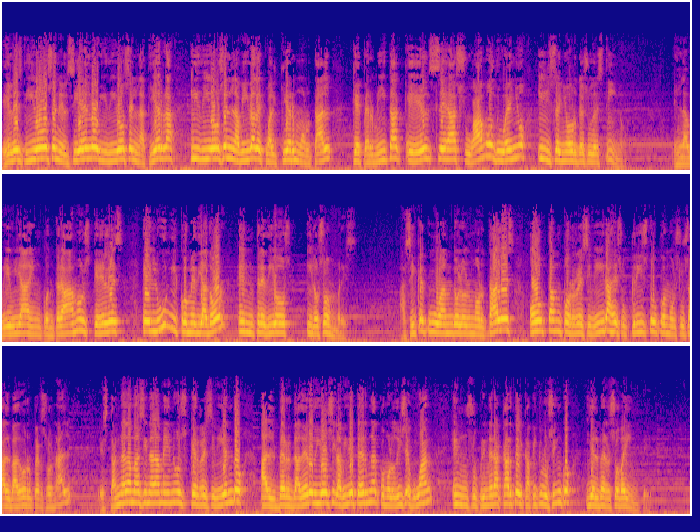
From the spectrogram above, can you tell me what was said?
Él es Dios en el cielo y Dios en la tierra y Dios en la vida de cualquier mortal que permita que Él sea su amo, dueño y señor de su destino. En la Biblia encontramos que Él es el único mediador entre Dios y los hombres. Así que cuando los mortales optan por recibir a Jesucristo como su Salvador personal, están nada más y nada menos que recibiendo al verdadero Dios y la vida eterna, como lo dice Juan en su primera carta, el capítulo 5 y el verso 20.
